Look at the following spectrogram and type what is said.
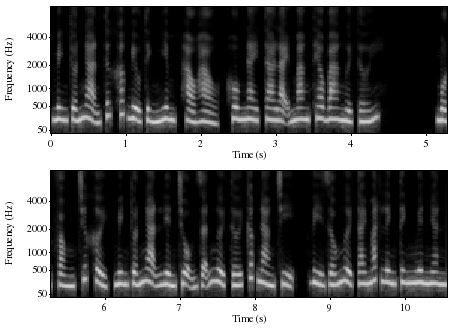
Minh Tuấn Ngạn tức khắc biểu tình nghiêm, hảo hảo, hôm nay ta lại mang theo ba người tới. Một vòng trước khởi, Minh Tuấn Ngạn liền trộm dẫn người tới cấp nàng chị vì giấu người tai mắt linh tinh nguyên nhân,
